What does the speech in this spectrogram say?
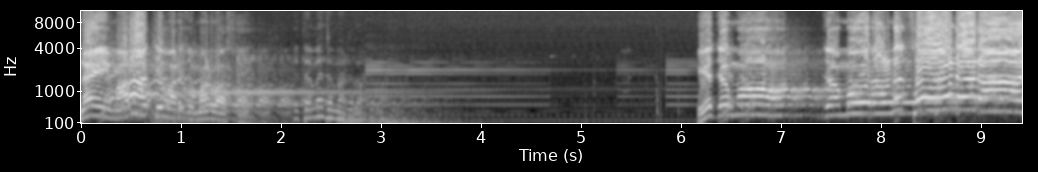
નહીં મારા હાથે મારે જમાડવા છે. તમે જમાડવા એ જમો જમો રણ છોડરાય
